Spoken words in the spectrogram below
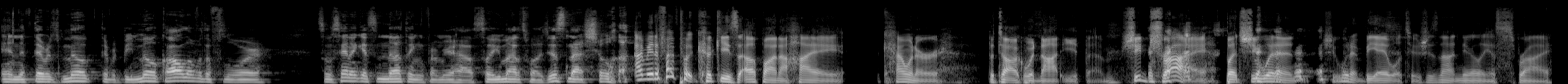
And if there was milk, there would be milk all over the floor. So Santa gets nothing from your house. So you might as well just not show up. I mean, if I put cookies up on a high counter, the dog would not eat them. She'd try, but she wouldn't. She wouldn't be able to. She's not nearly as spry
